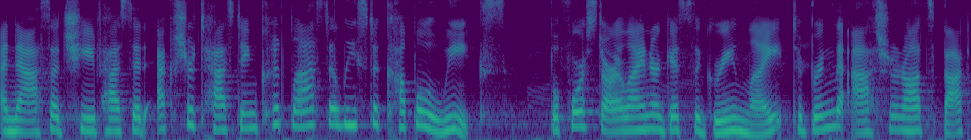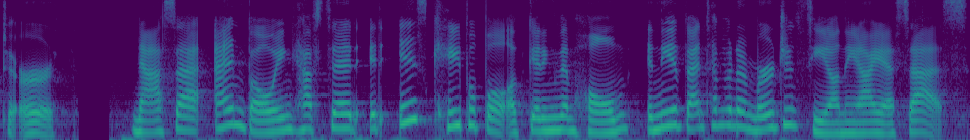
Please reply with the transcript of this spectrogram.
A NASA chief has said extra testing could last at least a couple of weeks before Starliner gets the green light to bring the astronauts back to Earth. NASA and Boeing have said it is capable of getting them home in the event of an emergency on the ISS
